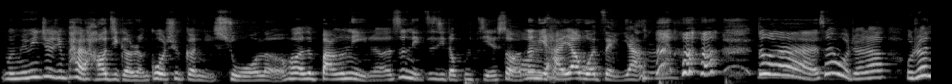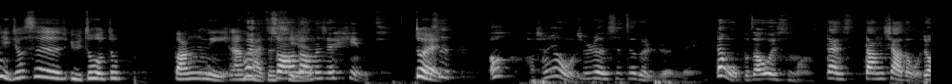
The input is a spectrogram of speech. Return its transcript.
明明就已经派了好几个人过去跟你说了，或者是帮你了，是你自己都不接受，那你还要我怎样？对，所以我觉得，我觉得你就是宇宙就帮你安排这些，抓到那些 hint，对，是哦，好像要我去认识这个人呢，但我不知道为什么，但当下的我就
